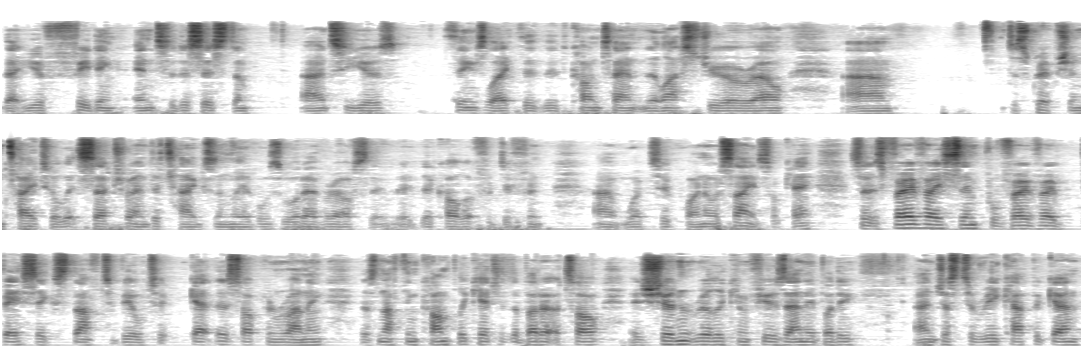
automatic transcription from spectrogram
that you're feeding into the system uh, to use. Things like the, the content the last URL um, description, title, etc., and the tags and labels, whatever else they, they, they call it for different um, Web 2.0 sites. Okay, so it's very, very simple, very, very basic stuff to be able to get this up and running. There's nothing complicated about it at all. It shouldn't really confuse anybody. And just to recap again,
